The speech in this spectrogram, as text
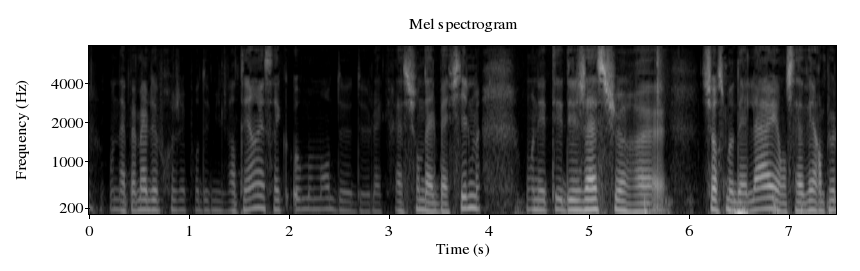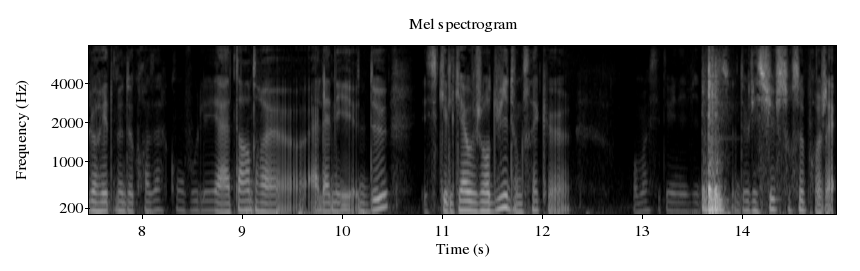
On a pas mal de projets pour 2021. Et c'est vrai qu'au moment de, de, la création d'Alba Film, on était déjà sur, sur ce modèle-là et on savait un peu le rythme de croisière qu'on voulait atteindre à l'année 2. Et ce qui est le cas aujourd'hui. Donc c'est vrai que pour moi, c'était une évidence de les suivre sur ce projet.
